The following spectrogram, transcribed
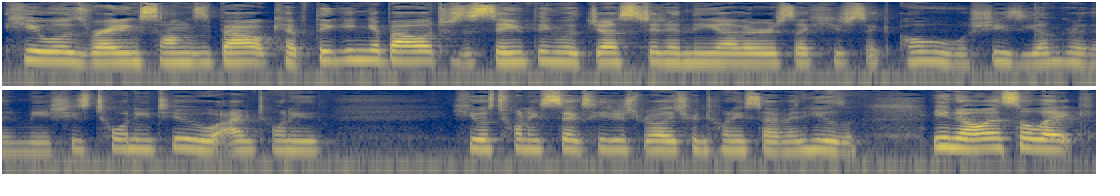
he was writing songs about kept thinking about just the same thing with justin and the others. Like he's like oh she's younger than me. She's 22 i'm 20 he was 26 he just really turned 27 he was you know and so like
